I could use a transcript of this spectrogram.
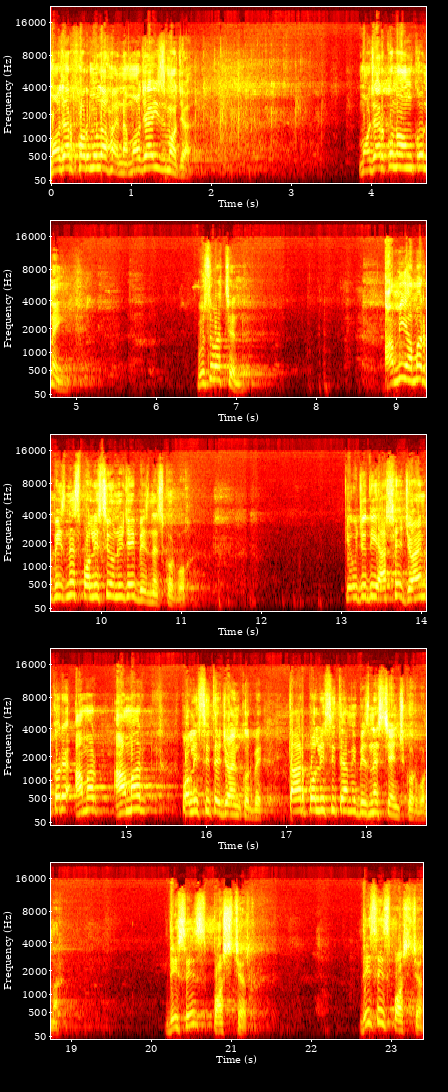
মজার ফর্মুলা হয় না, মজা ইজ মজা। মজার কোনো অঙ্ক নেই। বুঝতে পারছেন? আমি আমার বিজনেস পলিসি অনুযায়ী বিজনেস করব। কেউ যদি আসে জয়েন করে, আমার আমার পলিসিতে জয়েন করবে। তার পলিসিতে আমি বিজনেস চেঞ্জ করব না। This is posture this is posture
